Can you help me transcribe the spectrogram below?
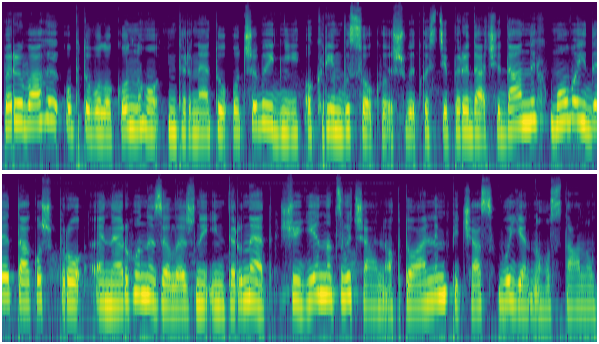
Переваги оптоволоконного інтернету очевидні. Окрім високої швидкості передачі даних, мова йде також про енергонезалежний інтернет, що є надзвичайно актуальним під час воєнного стану.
